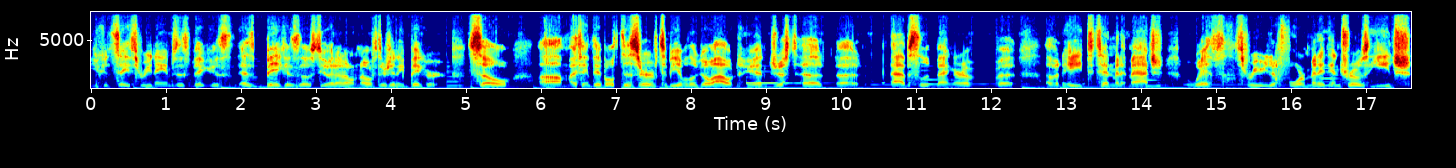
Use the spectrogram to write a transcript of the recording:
you could say three names as big as as big as those two, and I don't know if there's any bigger. So um, I think they both deserve to be able to go out and just a, a absolute banger of a, of an eight to ten minute match with three to four minute intros each,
